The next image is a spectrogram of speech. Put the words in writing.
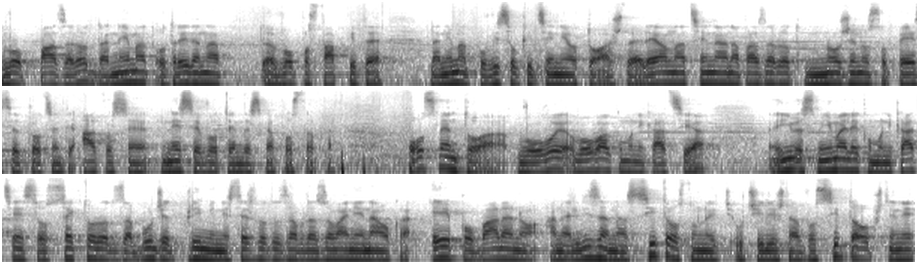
во пазарот, да немат одредена во постапките да немат повисоки цени од тоа што е реална цена на пазарот множено со 50% ако се не се во тендерска постапка. Освен тоа, во овој во оваа комуникација сме имале комуникација со секторот за буџет при Министерството за образование и наука. Е побарано анализа на сите основни училишта во сите општини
